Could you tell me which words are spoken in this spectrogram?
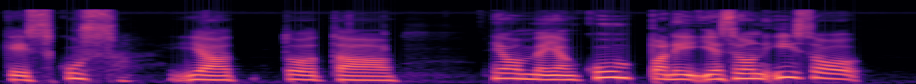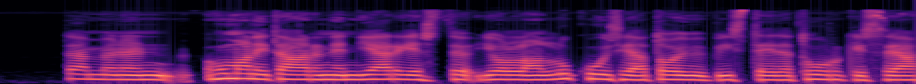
keskus. Ja tuota, he on meidän kumppani ja se on iso tämmöinen humanitaarinen järjestö, jolla on lukuisia toimipisteitä Turkissa ja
